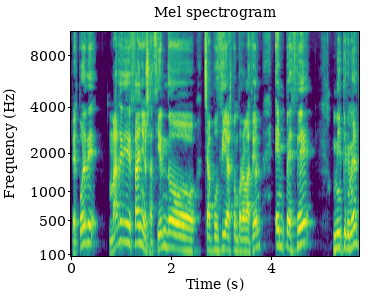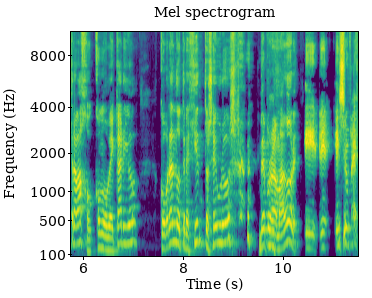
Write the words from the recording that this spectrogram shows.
después de más de 10 años haciendo chapucías con programación, empecé mi primer trabajo como becario cobrando 300 euros de programador. Y, y, súper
